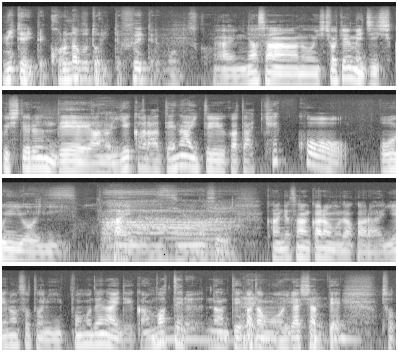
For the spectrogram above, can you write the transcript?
見ていてコロナ太りって増えてるもんですか？はい、皆さんあの一生懸命自粛してるんで、あの家から出ないという方結構多いようにはい思います。患者さんからもだから家の外に一歩も出ないで頑張ってるなんていう方もいらっしゃって、ちょっ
